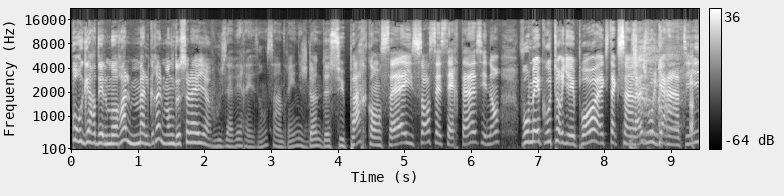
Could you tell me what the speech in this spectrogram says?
pour garder le moral malgré le manque de soleil. Vous avez raison, Sandrine. Je donne de super conseils. Ça, c'est certain. Sinon, vous m'écouteriez pas avec cet accent-là, je vous le garantis.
